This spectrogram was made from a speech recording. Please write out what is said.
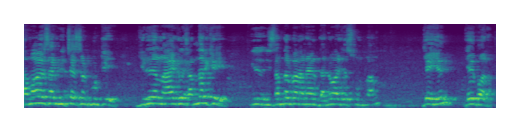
సమావేశానికి ఇచ్చేసినటువంటి గిరిజన నాయకులకి అందరికీ ఈ ఈ సందర్భంగా నేను ధన్యవాదాలు చేసుకుంటున్నాను. జై హింద్ జై భారత్.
